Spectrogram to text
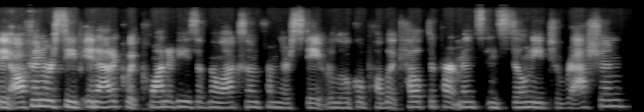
They often receive inadequate quantities of naloxone from their state or local public health departments and still need to ration,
